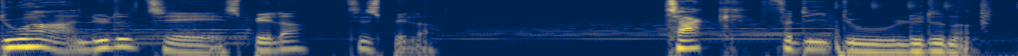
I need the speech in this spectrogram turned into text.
Du har lyttet til Spiller til Spiller. Tak fordi du lyttede med.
